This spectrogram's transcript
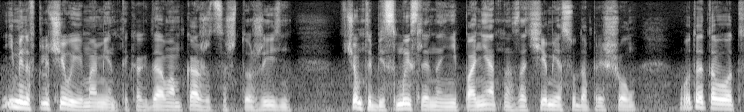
Именно в ключевые моменты, когда вам кажется, что жизнь в чем-то бессмысленна, непонятна, зачем я сюда пришел. Вот это вот,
